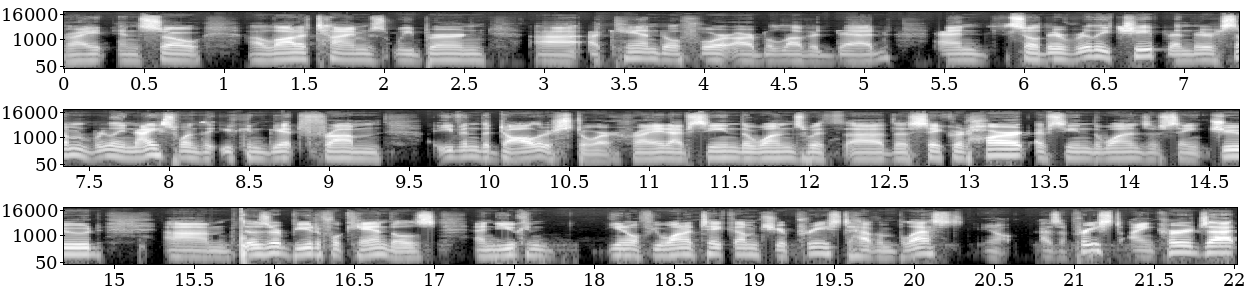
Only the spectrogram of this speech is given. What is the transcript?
right? And so a lot of times we burn uh, a candle for our beloved dead. And so they're really cheap. And there's some really nice ones that you can get from even the dollar store, right? I've seen the ones with uh, the Sacred Heart, I've seen the ones of St. Jude. Um, those are beautiful candles. And you can you know, if you want to take them to your priest to have them blessed, you know, as a priest, I encourage that.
